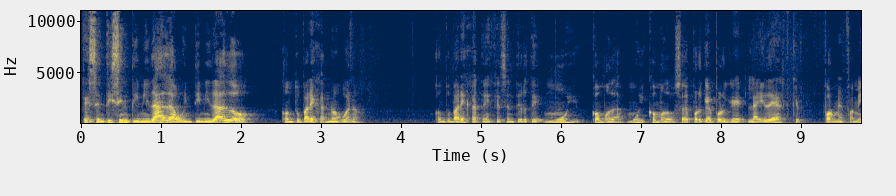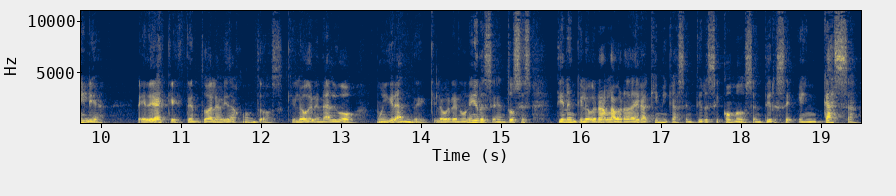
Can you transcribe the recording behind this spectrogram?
te sentís intimidada o intimidado con tu pareja, no es bueno. Con tu pareja tenés que sentirte muy cómoda, muy cómodo. ¿Sabes por qué? Porque la idea es que formen familia. La idea es que estén toda la vida juntos, que logren algo muy grande, que logren unirse. Entonces tienen que lograr la verdadera química, sentirse cómodos, sentirse en casa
